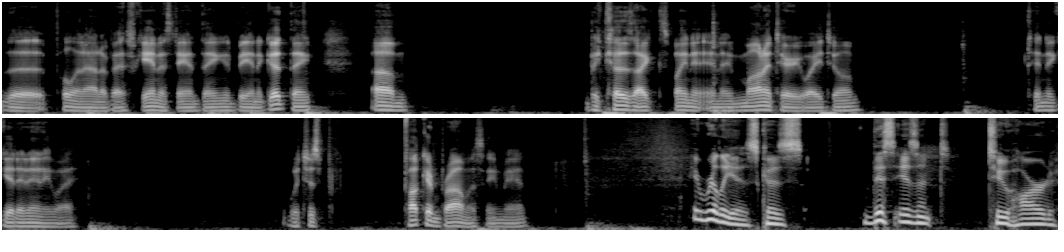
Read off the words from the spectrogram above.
the pulling out of Afghanistan thing and being a good thing, um, because I explain it in a monetary way to them, tend to get it anyway. Which is fucking promising, man. It really is because this isn't too hard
